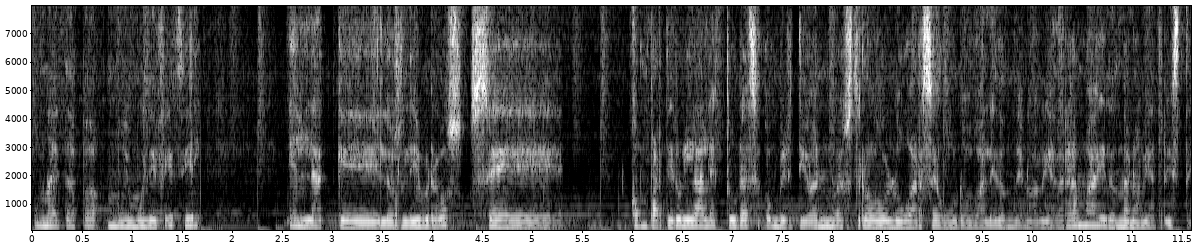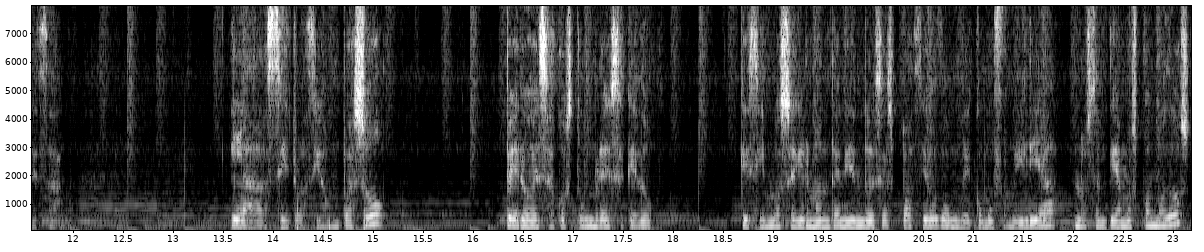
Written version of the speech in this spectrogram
una etapa muy, muy difícil en la que los libros se compartir la lectura se convirtió en nuestro lugar seguro, ¿vale? Donde no había drama y donde no había tristeza. La situación pasó, pero esa costumbre se quedó. Quisimos seguir manteniendo ese espacio donde como familia nos sentíamos cómodos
